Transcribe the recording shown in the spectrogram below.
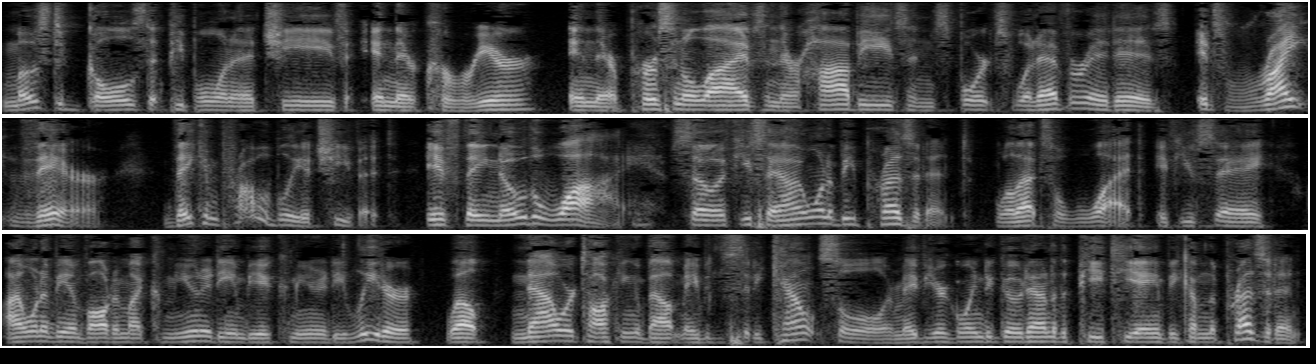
Most goals that people want to achieve in their career, in their personal lives, in their hobbies and sports, whatever it is, it's right there. They can probably achieve it if they know the why. So if you say, I want to be president, well, that's a what. If you say, I want to be involved in my community and be a community leader. Well, now we're talking about maybe the city council, or maybe you're going to go down to the PTA and become the president.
